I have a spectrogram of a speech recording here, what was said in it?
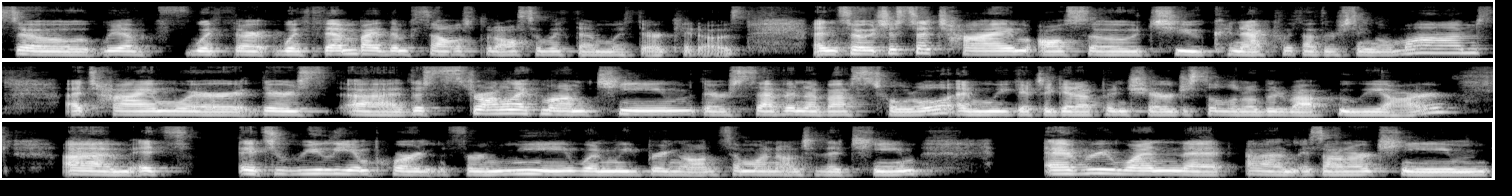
So we have with their with them by themselves, but also with them with their kiddos. And so it's just a time also to connect with other single moms. A time where there's uh, the Strong Like Mom team. There's seven of us total, and we get to get up and share just a little bit about who we are. Um, it's it's really important for me when we bring on someone onto the team everyone that um, is on our team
